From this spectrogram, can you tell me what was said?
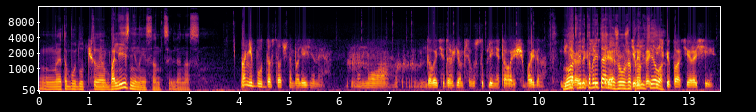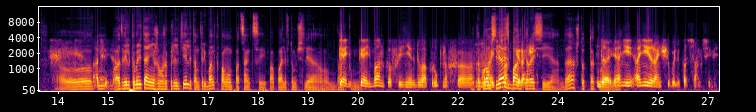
Это будут Чудо. Э, болезненные санкции для нас. Но они будут достаточно болезненные. Но давайте дождемся выступления товарища Байдена. Ну, от Великобритании же уже прилетело. партии России. Э, от, от Великобритании же уже прилетели, там три банка, по-моему, под санкции попали, в том числе... Э, банк... Пять, пять банков, из них два крупных. Э, Это Промсвязь, Банк и Россия, да? Что-то такое. Да, и они, они и раньше были под санкциями.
